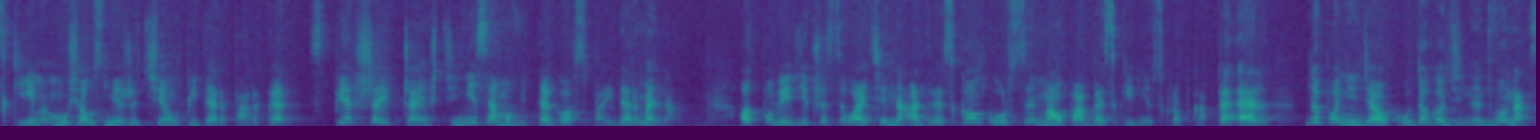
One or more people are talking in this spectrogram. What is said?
Z kim musiał zmierzyć się Peter Parker z pierwszej części niesamowitego Spidermana? Odpowiedzi przesyłajcie na adres konkursy małpabeskidnews.pl do poniedziałku do godziny 12.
